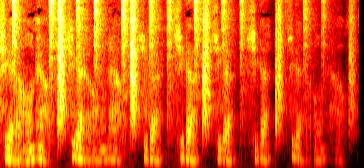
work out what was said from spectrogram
She got her own house. She got her own house. She got, she got, she got, she got, she got her own house.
